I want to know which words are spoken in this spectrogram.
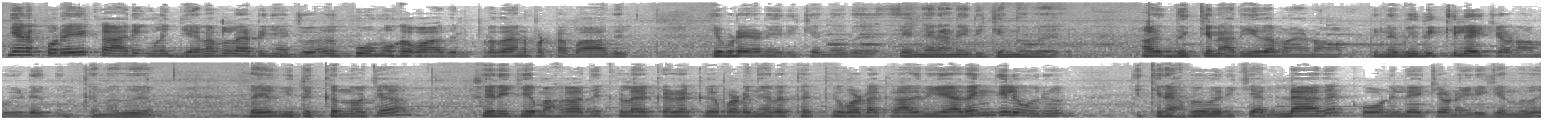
ഇങ്ങനെ കുറേ കാര്യങ്ങൾ ജനറലായിട്ട് ഞാൻ ചോദിച്ചു അത് പൂമുഖ വാതിൽ പ്രധാനപ്പെട്ട വാതിൽ. എവിടെയാണ് ഇരിക്കുന്നത്? എങ്ങനെയാണ് ഇരിക്കുന്നത്? അത് ദിക്കിന് അതീതമാണോ? പിന്നെ വിധിക്കിലേക്കാണോ വീട് നിൽക്കുന്നത്? അതായത് വിദിക്കെന്ന് വെച്ചാൽ ശരിക്കും മഹാദിക്കിളെ കിഴക്ക് പടിഞ്ഞാറ് തെക്ക് വടക്ക് അതിന് ഏതെങ്കിലും ഒരു ദിക്കിനെ അഭിമുഖിക്കല്ലാതെ കോണിലേക്കാണോ ഇരിക്കുന്നത്.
